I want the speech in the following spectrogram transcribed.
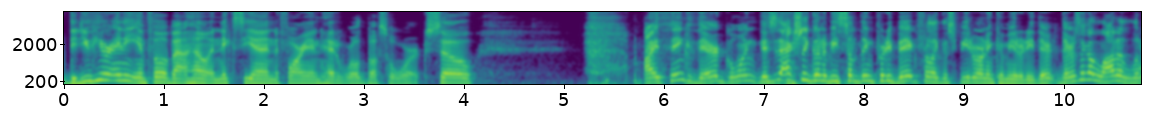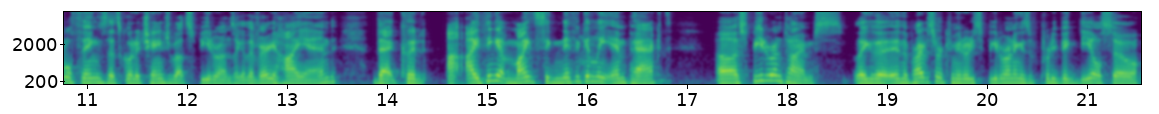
Did you hear any info about how Onyxia and Nefarian head world buffs will work? So I think they're going. This is actually going to be something pretty big for like the speedrunning community. There, there's like a lot of little things that's going to change about speedruns, like at the very high end, that could. I, I think it might significantly impact uh, speedrun times. Like the in the private server community, speedrunning is a pretty big deal. So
